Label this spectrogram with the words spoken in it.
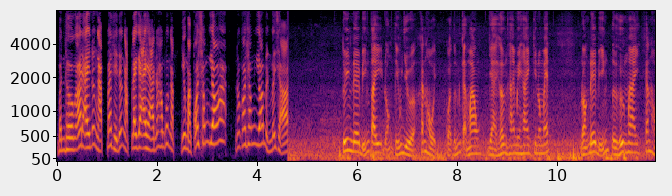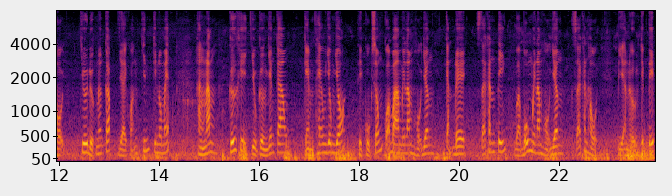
bình thường ở đây nó ngập thì nó ngập lai gai à. Nó không có ngập. Nhưng mà có sóng gió. Nó có sóng gió mình mới sợ. Tuyến đê biển Tây đoạn Tiểu Dừa, Khánh Hội của tỉnh Cà Mau dài hơn 22 km. Đoạn đê biển từ Hương Mai, Khánh Hội chưa được nâng cấp dài khoảng 9 km. Hàng năm, cứ khi chiều cường dâng cao kèm theo giông gió thì cuộc sống của 35 hộ dân cạnh đê, xã Khánh Tiến và 45 hộ dân xã Khánh Hội bị ảnh hưởng trực tiếp.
